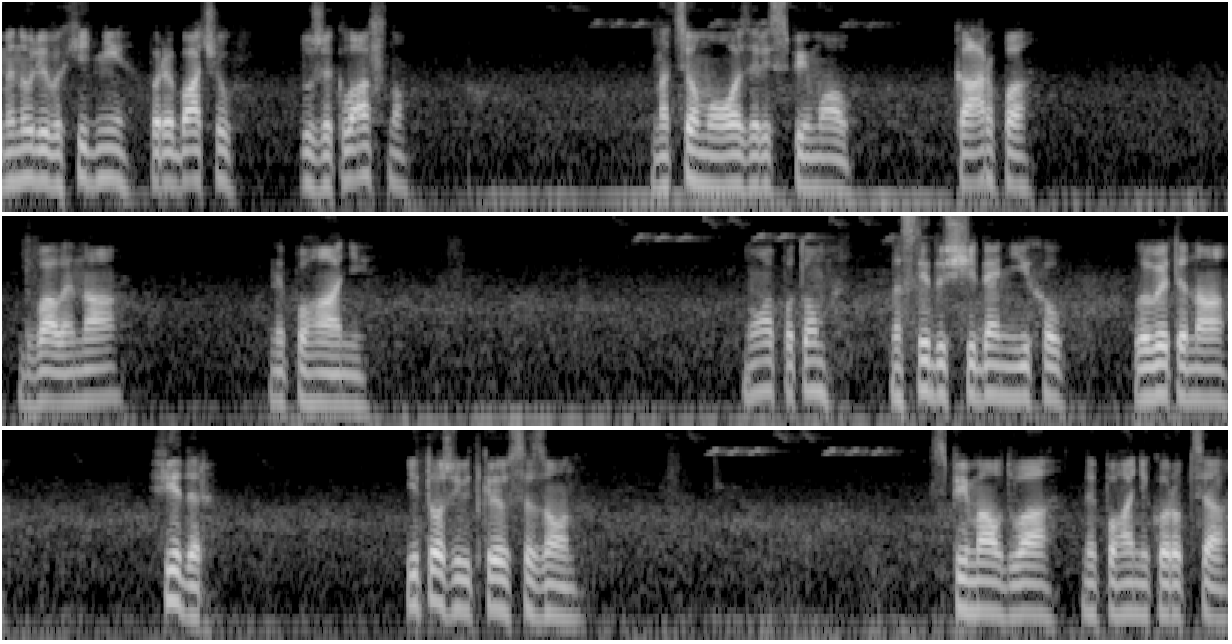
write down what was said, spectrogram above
Минулі вихідні перебачив дуже класно. На цьому озері спіймав карпа, два лина непогані. Ну а потім на слідущий день їхав ловити на фідер і теж відкрив сезон. Спіймав два непогані коробця.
